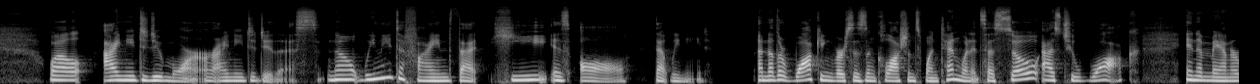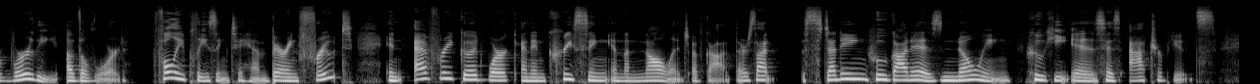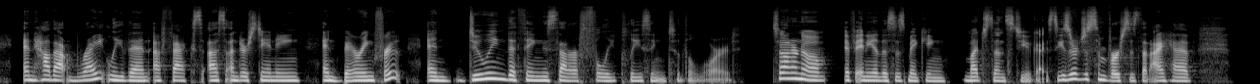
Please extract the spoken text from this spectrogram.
well, I need to do more or I need to do this. No, we need to find that He is all that we need. Another walking verse is in Colossians 1:10 when it says so as to walk in a manner worthy of the Lord, fully pleasing to him, bearing fruit in every good work and increasing in the knowledge of God. There's that studying who God is, knowing who he is, his attributes, and how that rightly then affects us understanding and bearing fruit and doing the things that are fully pleasing to the Lord. So I don't know if any of this is making much sense to you guys. These are just some verses that I have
